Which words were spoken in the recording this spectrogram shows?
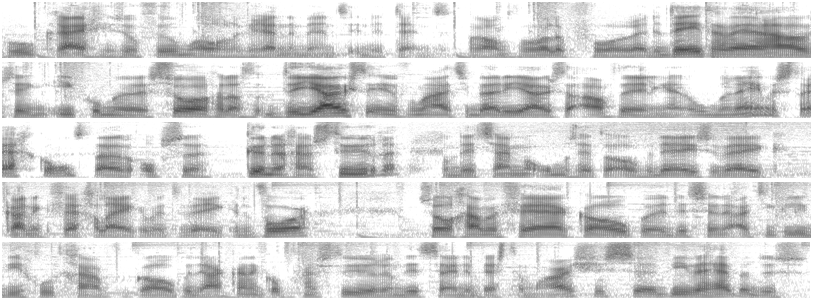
Hoe krijg je zoveel mogelijk rendement in de tent? Verantwoordelijk voor eh, de data warehousing, e-commerce, zorgen dat de juiste informatie bij de juiste afdelingen en ondernemers terechtkomt, waarop ze kunnen gaan sturen. Want dit zijn mijn omzetten over deze week, kan ik vergelijken met de weken ervoor. Zo gaan we verkopen, dit zijn de artikelen die goed gaan verkopen, daar kan ik op gaan sturen. En dit zijn de beste marges eh, die we hebben. Dus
